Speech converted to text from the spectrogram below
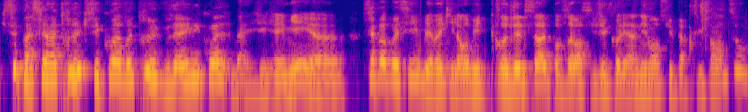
il s'est passé un truc. C'est quoi votre truc? Vous avez mis quoi? Bah, J'ai mis. Euh, c'est pas possible. Le mec, il a envie de creuser le sol pour savoir si j'ai collé un aimant super puissant en dessous.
